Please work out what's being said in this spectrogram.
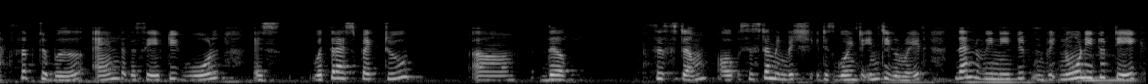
acceptable and the safety goal is with respect to uh, the system or system in which it is going to integrate then we need to, no need to take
